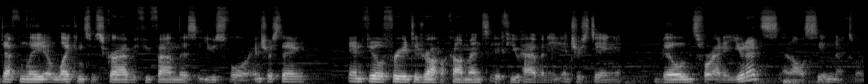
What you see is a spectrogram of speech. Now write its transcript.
Definitely like and subscribe if you found this useful or interesting. And feel free to drop a comment if you have any interesting builds for any units, and I'll see you in the next one.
